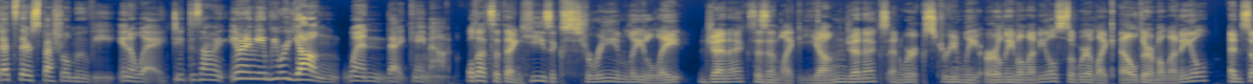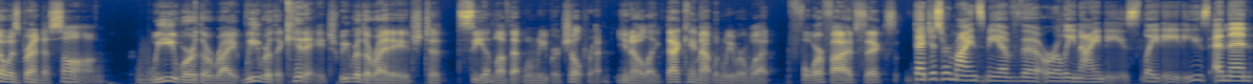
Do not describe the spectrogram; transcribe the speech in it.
That's their special movie in a way. Do, does that make, you know what I mean? We were young when that came out. Well, that's the thing. He's extremely late Gen X, as in like young Gen X, and we're extremely early millennials, so we're like elder millennial. And so is Brenda Song. We were the right, we were the kid age. We were the right age to see and love that when we were children. You know, like that came out when we were what, four, five, six? that just reminds me of the early 90s, late 80s. And then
